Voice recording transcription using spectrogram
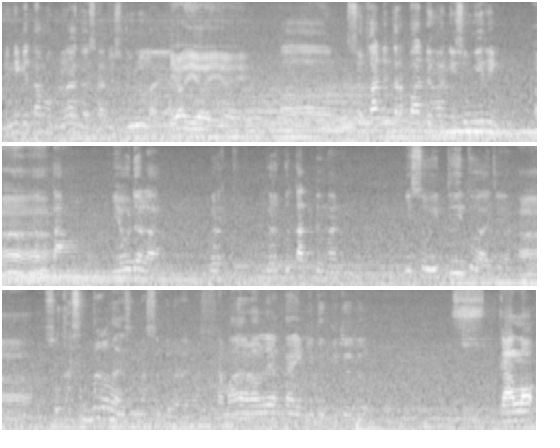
Ini kita ngobrolnya agak serius dulu lah ya. Iya iya iya. Eh, suka diterpa dengan isu miring Ah, tentang ya udahlah ber- berkutat dengan isu itu itu aja. Suka sebel nggak sih Mas sebenarnya? Sama hal-hal yang kayak gitu-gitu tuh. Kalau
